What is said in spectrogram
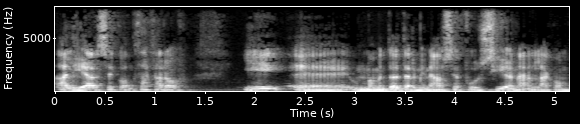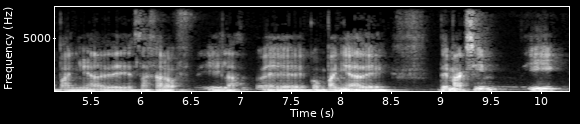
aliarse con Zaharov y en un momento determinado se fusionan la compañía de Zaharov y la compañía de, de, Maxim y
